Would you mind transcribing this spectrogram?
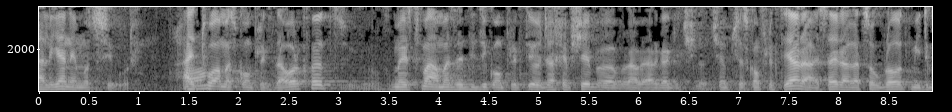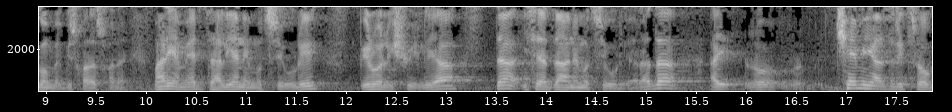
ძალიან ემოციური. აი თუ ამას კონფლიქტს დავარქვევთ, ღმერთმა ამაზე დიდი კონფლიქტი ოჯახებში, რავი, არ გაგიჩნდოთ. ჩემთვის ეს კონფლიქტი არაა, ეს არის რაღაცა უბრალოდ მიდგომები სხვადასხვა. მარიამი არის ძალიან ემოციური. პირველი შვილია და ისედაც ძალიან ემოციურია რა და აი ჩემი აზრით რომ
